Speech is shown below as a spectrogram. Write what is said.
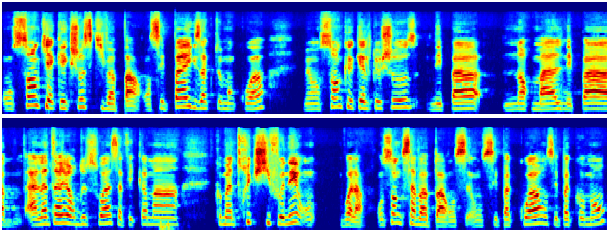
on, sent qu'il y a quelque chose qui va pas. On ne sait pas exactement quoi, mais on sent que quelque chose n'est pas normal, n'est pas à l'intérieur de soi. Ça fait comme un truc chiffonné. voilà, on sent que ça va pas. On sait, on sait pas quoi, on sait pas comment.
